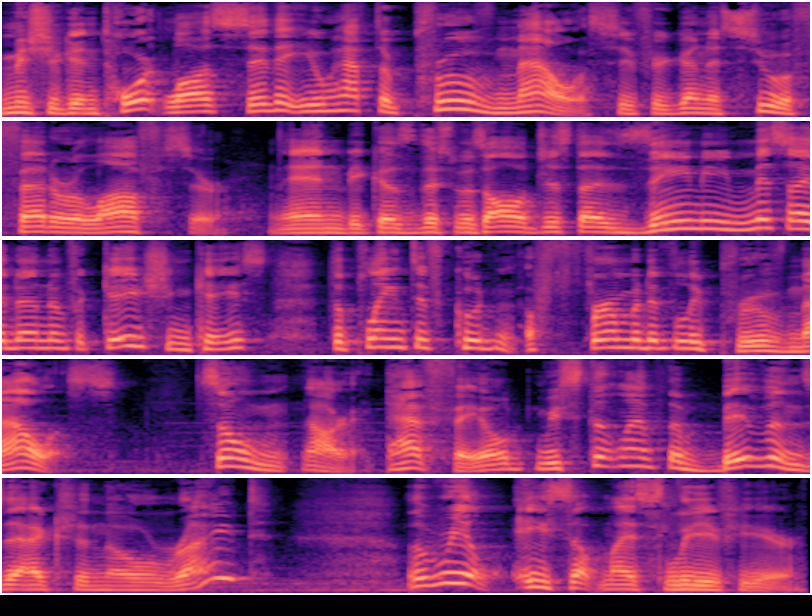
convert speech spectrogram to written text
Michigan tort laws say that you have to prove malice if you're going to sue a federal officer. And because this was all just a zany misidentification case, the plaintiff couldn't affirmatively prove malice. So, alright, that failed. We still have the Bivens action though, right? The real ace up my sleeve here.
